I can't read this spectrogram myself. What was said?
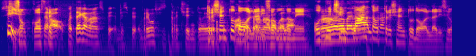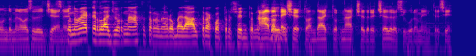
Sì, sono costi... però quant'è che avevamo spe... avremo speso 300 euro? 300 dollari secondo me, o 250 o 300 dollari secondo me, una cosa del genere. Secondo me per la giornata tra una roba e l'altra 400 ne Ah spesi. vabbè certo, andare e tornare eccetera eccetera sicuramente sì.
